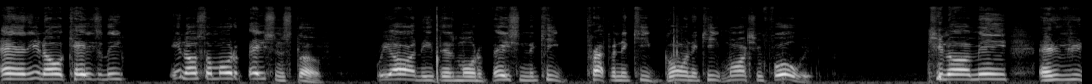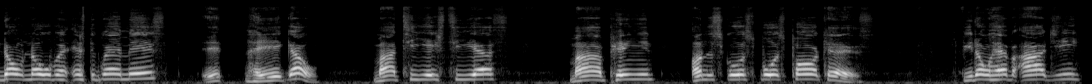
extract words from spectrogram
And, you know, occasionally, you know, some motivation stuff. We all need this motivation to keep prepping and keep going and keep marching forward. You know what I mean? And if you don't know what Instagram is, it here you go. My THTS, my opinion, underscore sports podcast. If you don't have IG,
